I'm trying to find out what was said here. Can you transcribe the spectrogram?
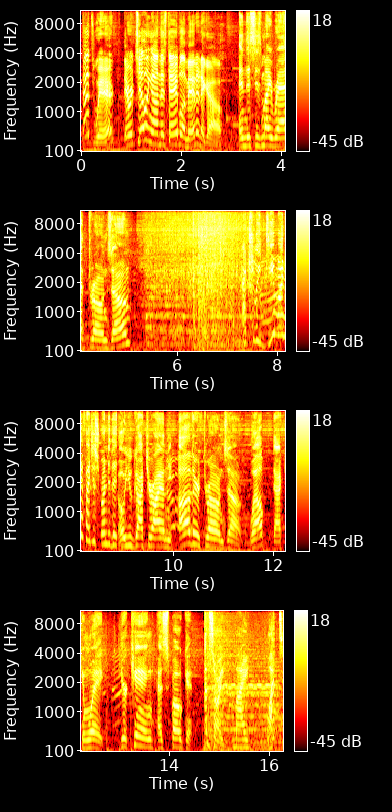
That's weird. They were chilling on this table a minute ago. And this is my rad throne zone. Actually, do you mind if I just run to the. Oh, you got your eye on the other throne zone. Well, that can wait. Your king has spoken. I'm sorry, my what?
